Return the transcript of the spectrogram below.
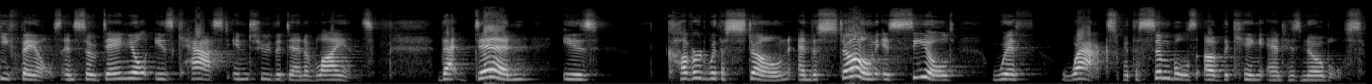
he fails. And so Daniel is cast into the den of lions. That den is covered with a stone, and the stone is sealed with wax with the symbols of the king and his nobles.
